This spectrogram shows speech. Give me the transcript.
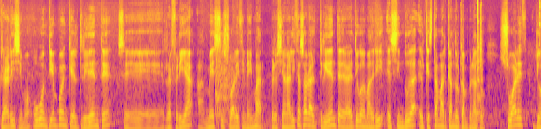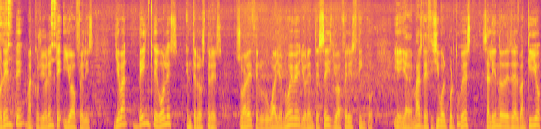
Clarísimo. Hubo un tiempo en que el tridente se refería a Messi, Suárez y Neymar, pero si analizas ahora el tridente del Atlético de Madrid es sin duda el que está marcando el campeonato. Suárez, Llorente, Marcos Llorente y Joao Félix. Llevan 20 goles entre los tres. Suárez, el uruguayo 9, Llorente 6, Joao Félix 5. Y, además decisivo el portugués saliendo desde el banquillo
